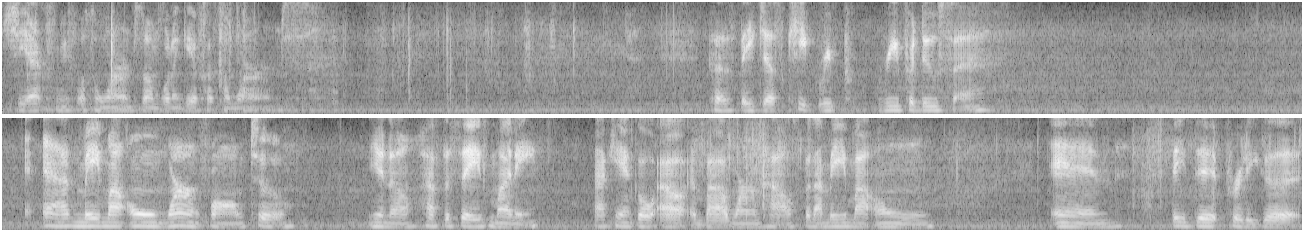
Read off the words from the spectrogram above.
She asked me for some worms, so I'm going to give her some worms. Because they just keep re reproducing. And I made my own worm farm too. You know, have to save money. I can't go out and buy a worm house, but I made my own. And they did pretty good.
